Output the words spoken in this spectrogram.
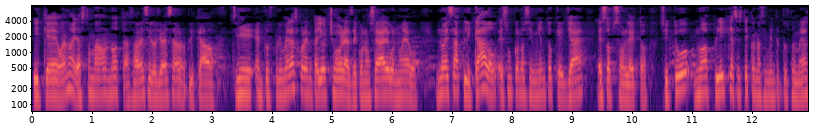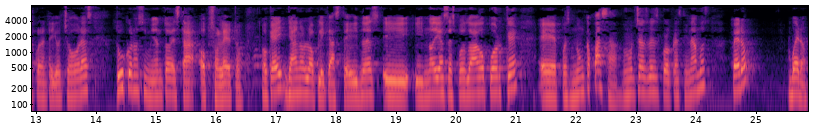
y que, bueno, hayas tomado nota, ¿sabes? Si lo lleves aplicado. Si en tus primeras 48 horas de conocer algo nuevo no es aplicado, es un conocimiento que ya es obsoleto. Si tú no aplicas este conocimiento tus primeras 48 horas, tu conocimiento está obsoleto, ¿ok? Ya no lo aplicaste y no es, y, no digas después lo hago porque, eh, pues nunca pasa. Muchas veces procrastinamos, pero bueno,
